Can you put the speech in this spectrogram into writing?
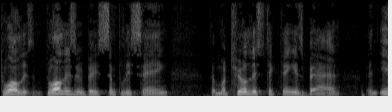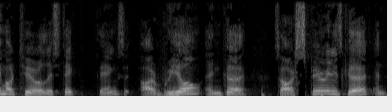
dualism. Dualism is simply saying the materialistic thing is bad and immaterialistic things are real and good. So our spirit is good and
